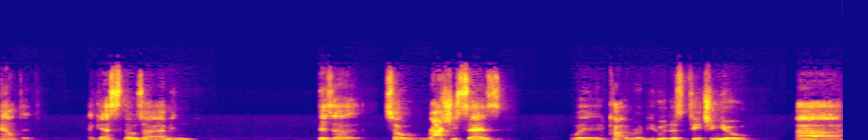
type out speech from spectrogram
counted. I guess those are, I mean, there's a, so Rashi says, Rabbi Yehuda is teaching you, uh,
